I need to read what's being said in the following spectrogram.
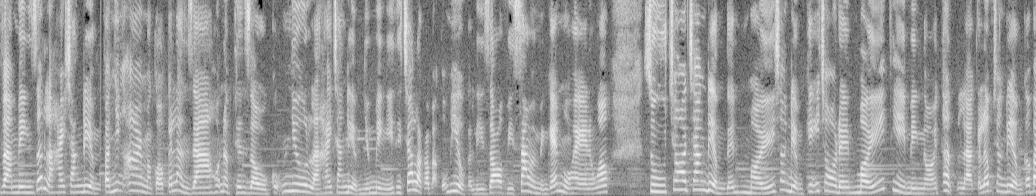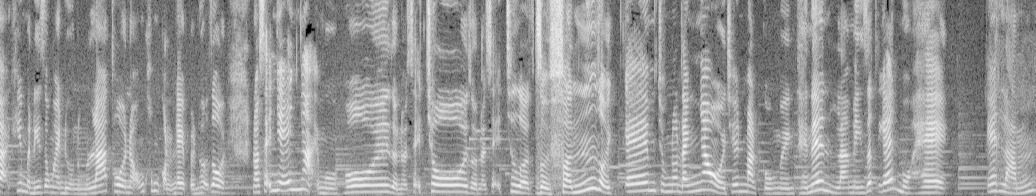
và mình rất là hay trang điểm. Và những ai mà có cái làn da hỗn hợp thiên dầu cũng như là hay trang điểm như mình ý, thì chắc là các bạn cũng hiểu cái lý do vì sao mà mình ghét mùa hè, đúng không? Dù cho trang điểm đến mấy, trang điểm kỹ cho đến mấy thì mình nói thật là cái lớp trang điểm các bạn khi mà đi ra ngoài đường một lát thôi nó cũng không còn đẹp nữa rồi. Nó sẽ nhễ nhại mồ hôi, rồi nó sẽ trôi, rồi nó sẽ trượt. Rồi phấn, rồi kem, chúng nó đánh nhau ở trên mặt của mình thế nên là mình rất ghét mùa hè ghét lắm.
